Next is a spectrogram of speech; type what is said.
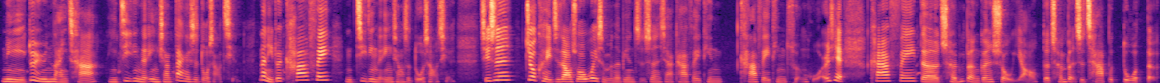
你对于奶茶你既定的印象大概是多少钱？那你对咖啡你既定的印象是多少钱？其实就可以知道说，为什么那边只剩下咖啡厅，咖啡厅存活，而且咖啡的成本跟手摇的成本是差不多的。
